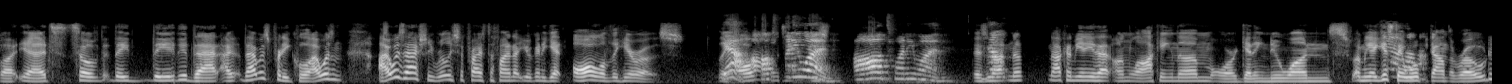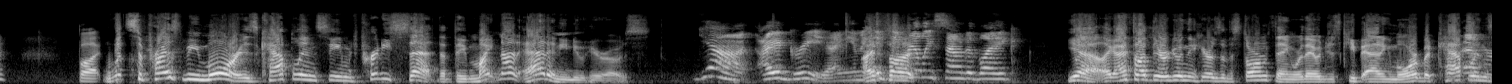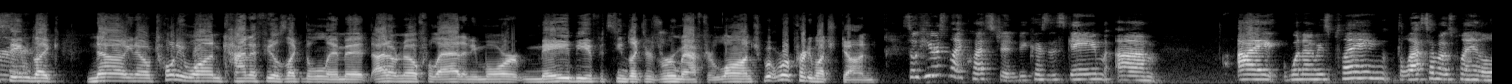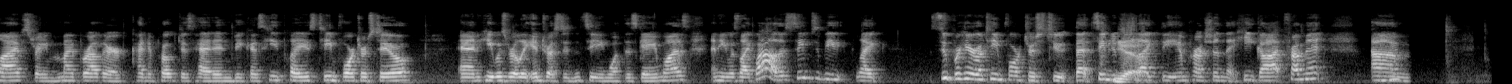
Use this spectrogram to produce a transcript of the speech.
But yeah, it's so they they did that. I, that was pretty cool. I wasn't. I was actually really surprised to find out you're going to get all of the heroes. Like, yeah, all all 21. All 21. There's No. not no, not going to be any of that unlocking them or getting new ones. I mean, I guess they Yeah. will be down the road, but What surprised me more is Kaplan seemed pretty set that they might not add any new heroes. Yeah, I agree. I mean, I it thought- really sounded like Yeah, like I thought they were doing the Heroes of the Storm thing where they would just keep adding more, but Kaplan Forever. seemed like no, you know, 21 kind of feels like the limit. I don't know if we'll add any more. Maybe if it seems like there's room after launch, but we're pretty much done. So here's my question because this game, um, I when I was playing the last time I was playing the live stream, my brother kind of poked his head in because he plays Team Fortress 2 and he was really interested in seeing what this game was and he was like, "Wow, this seems to be like superhero Team Fortress 2." That seemed to Yeah. be like the impression that he got from it. Um,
